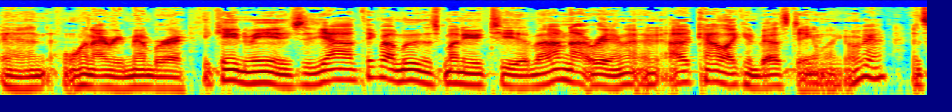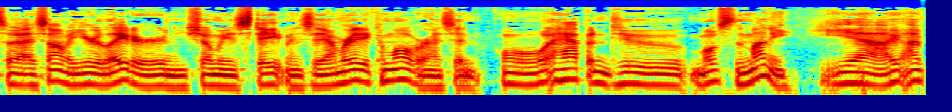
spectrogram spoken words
And when I remember, he came to me and he said, yeah, I'm thinking about moving this money to you, but I'm not ready. I, I kind of like investing. I'm like, okay. And so I saw him a year later and he showed me his statement and said, I'm ready to come over. I said, well, what happened to most of the money? Yeah, I, I,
